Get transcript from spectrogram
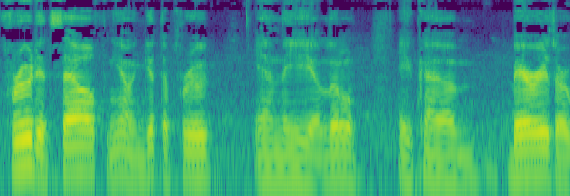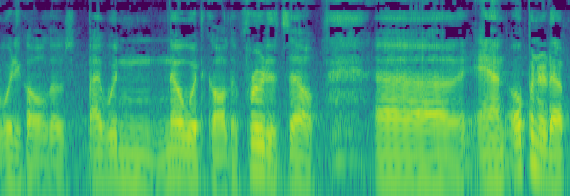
fruit itself, you know, and get the fruit and the uh, little um, berries, or what do you call those? I wouldn't know what to call the fruit itself. Uh, and open it up.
